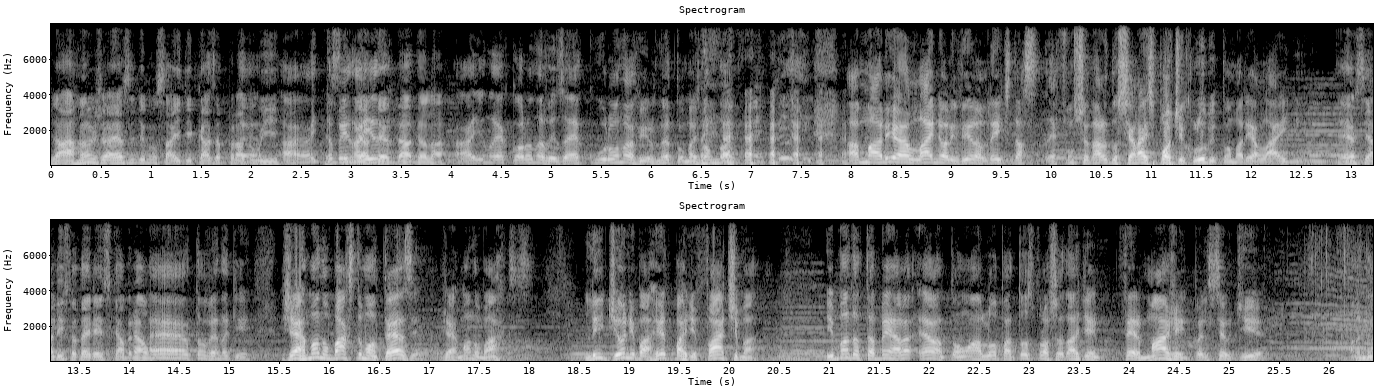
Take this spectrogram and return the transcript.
Já arranja essa de não sair de casa para é. não ir. Aí também não aí, dedada lá. Aí não é coronavírus, aí é coronavírus, né, Tom? Mas vamos nós. a Maria Laine Oliveira Leite da, é funcionária do Ceará Esporte Clube, Tom. Maria Laine. Essa é a lista da Inês Cabral. É, eu tô vendo aqui. Germano Marques do Montese. Germano Marques. Lidiane Barreto, bairro de Fátima. E manda também, ela, é, Anton, um alô para todos os profissionais de enfermagem pelo seu dia. Hoje não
